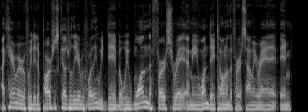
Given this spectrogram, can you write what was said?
I can't remember if we did a partial schedule the year before. I think we did, but we won the first race. I mean, one Daytona the first time we ran it. And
